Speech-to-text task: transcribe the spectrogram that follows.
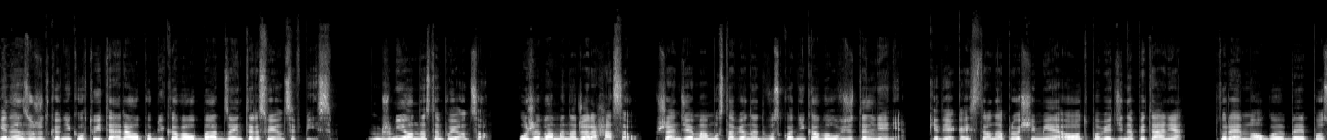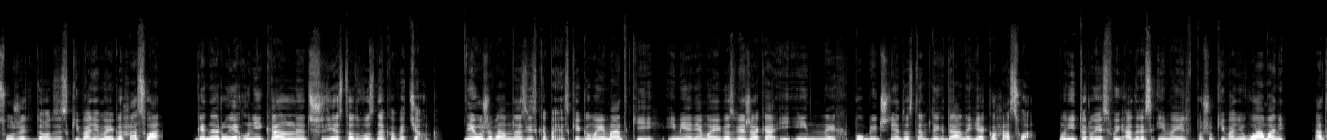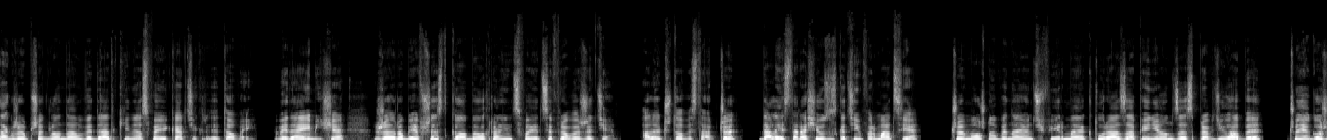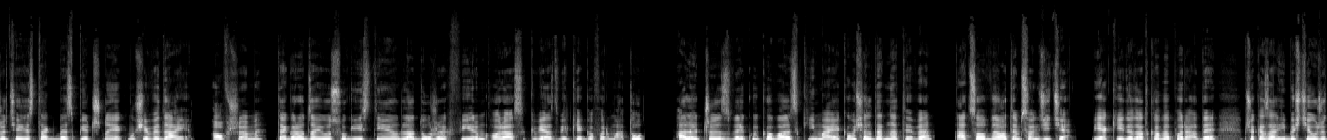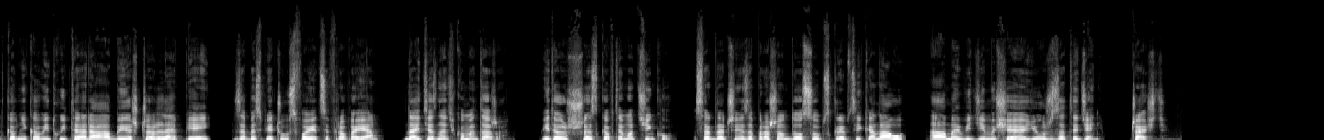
Jeden z użytkowników Twittera opublikował bardzo interesujący wpis. Brzmi on następująco. Używam menadżera haseł. Wszędzie mam ustawione dwuskładnikowe uwierzytelnienie. Kiedy jakaś strona prosi mnie o odpowiedzi na pytania, które mogłyby posłużyć do odzyskiwania mojego hasła, generuję unikalny 32-znakowy ciąg. Nie używam nazwiska pańskiego mojej matki, imienia mojego zwierzaka i innych publicznie dostępnych danych jako hasła. Monitoruję swój adres e-mail w poszukiwaniu włamań, a także przeglądam wydatki na swojej karcie kredytowej. Wydaje mi się, że robię wszystko, aby ochronić swoje cyfrowe życie. Ale czy to wystarczy? Dalej stara się uzyskać informacje, czy można wynająć firmę, która za pieniądze sprawdziłaby, czy jego życie jest tak bezpieczne, jak mu się wydaje. Owszem, tego rodzaju usługi istnieją dla dużych firm oraz gwiazd wielkiego formatu, ale czy zwykły Kowalski ma jakąś alternatywę? A co wy o tym sądzicie? Jakie dodatkowe porady przekazalibyście użytkownikowi Twittera, aby jeszcze lepiej zabezpieczył swoje cyfrowe ja? Dajcie znać w komentarzach. I to już wszystko w tym odcinku. Serdecznie zapraszam do subskrypcji kanału, a my widzimy się już za tydzień. Cześć!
